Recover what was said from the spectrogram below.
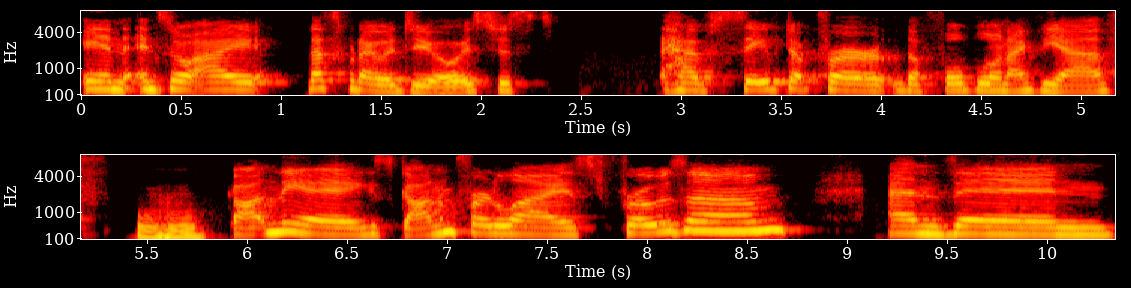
And and so I that's what I would do It's just have saved up for the full blown IVF, hmm gotten the eggs, got them fertilized, froze them, and then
